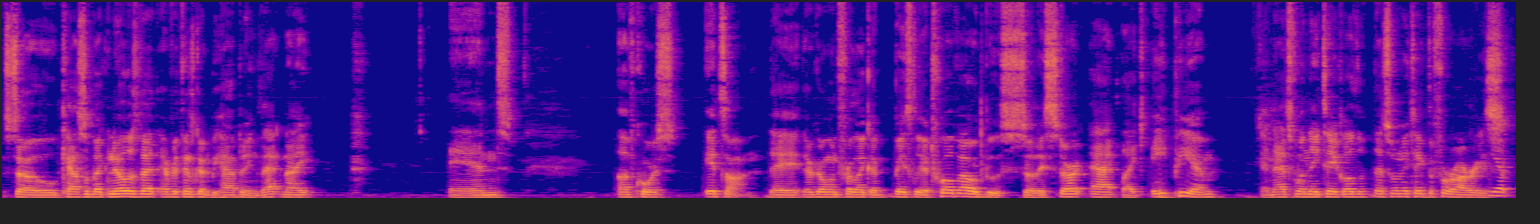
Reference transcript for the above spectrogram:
So Castlebeck knows that everything's going to be happening that night, and of course it's on. They they're going for like a basically a twelve hour boost. So they start at like eight p.m. and that's when they take all the that's when they take the Ferraris. Yep.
